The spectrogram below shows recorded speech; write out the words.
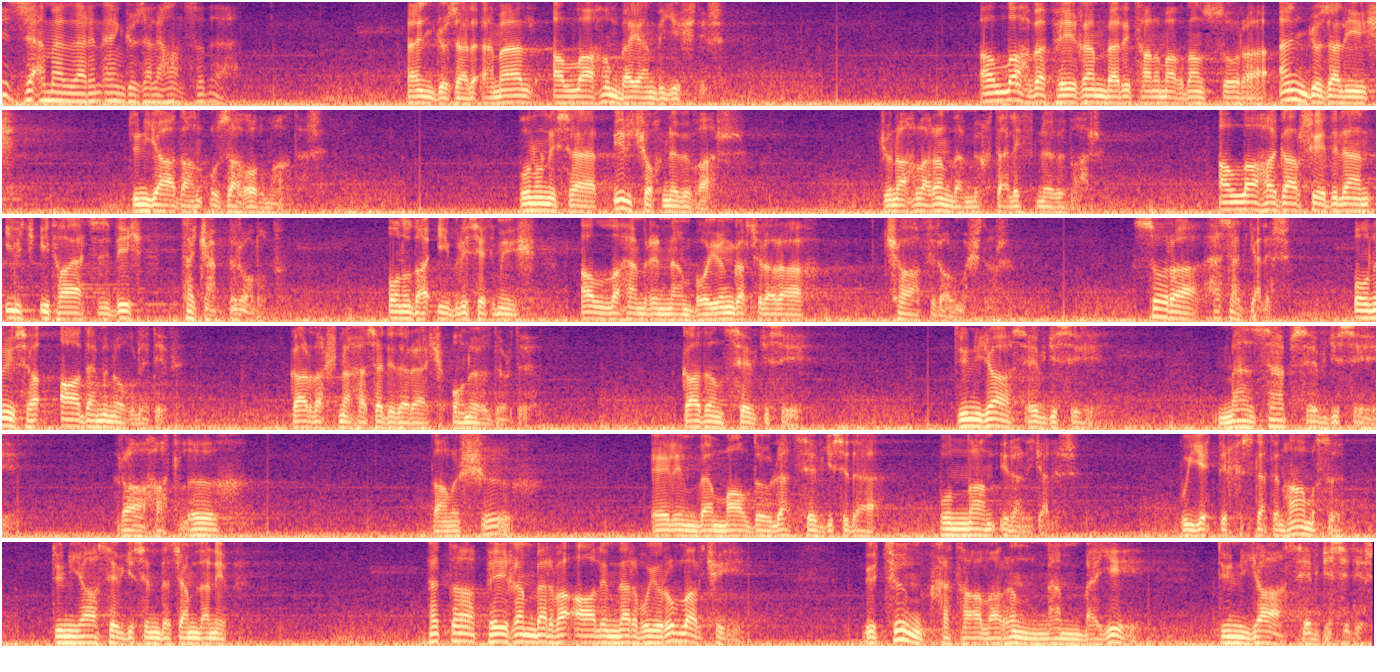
Sizcə əməllərin ən gözəli hansıdır? En güzel emel Allah'ın beğendiği iştir. Allah ve peygamberi tanımaqdan sonra en güzel iş dünyadan uzak olmaqdır. Bunun ise birçok növü var. Günahların da müxtəlif növü var. Allah'a qarşı edilən ilk itaətsizlik təkəbbür olub. Onu da iblis etmiş, Allah əmrindən boyun qaçıraraq kafir olmuşdur. Sonra həsəd gəlir. Onu isə Adəmin oğlu edib. Qardaşına həsəd edərək onu öldürdü. Qadın sevgisi, dünya sevgisi, mənsəb sevgisi, rahatlıq, danışıq, elm və mal dövlət sevgisi də bundan irəli gəlir. Bu yeddi xislətin hamısı dünya sevgisində cəmlənib. Hətta peyğəmbər və alimlər buyurublar ki, bütün xətaların mənbəyi dünya sevgisidir.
